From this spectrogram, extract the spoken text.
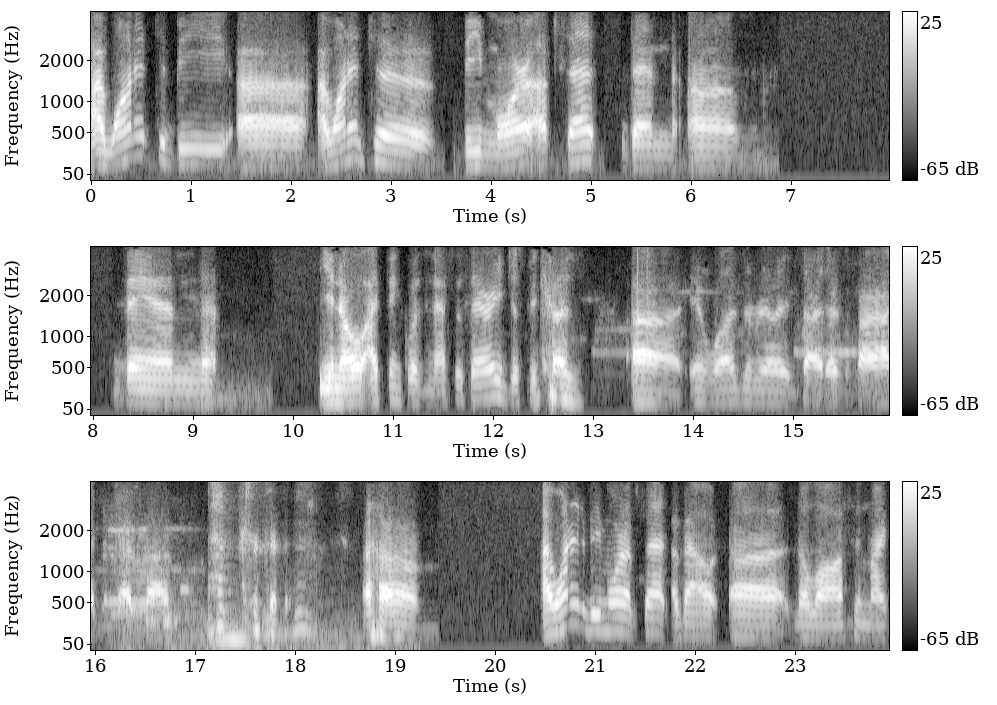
I wanted to be, uh, I wanted to be more upset than, um, than, you know, I think was necessary, just because uh, it was a really sorry. There's a fire hydrant outside. um, I wanted to be more upset about uh, the loss and like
